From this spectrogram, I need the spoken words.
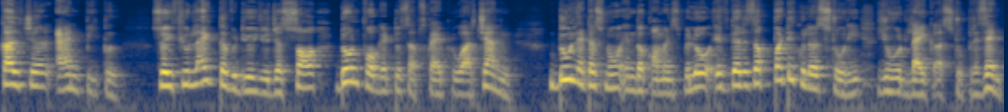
culture and people. So if you liked the video you just saw, don't forget to subscribe to our channel. Do let us know in the comments below if there is a particular story you would like us to present.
